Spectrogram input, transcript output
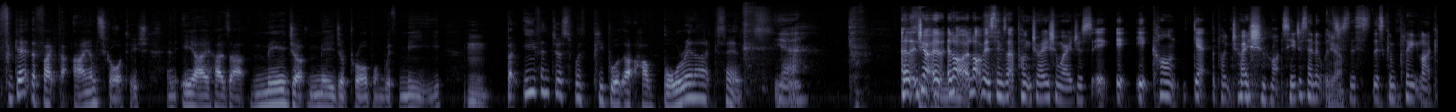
forget the fact that I am Scottish and AI has a major, major problem with me. Hmm. But even just with people that have boring accents, Yeah. You know, a, a lot, a lot of it's things like punctuation, where it just it, it, it can't get the punctuation right, so you just end up with Yeah. just this this complete like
